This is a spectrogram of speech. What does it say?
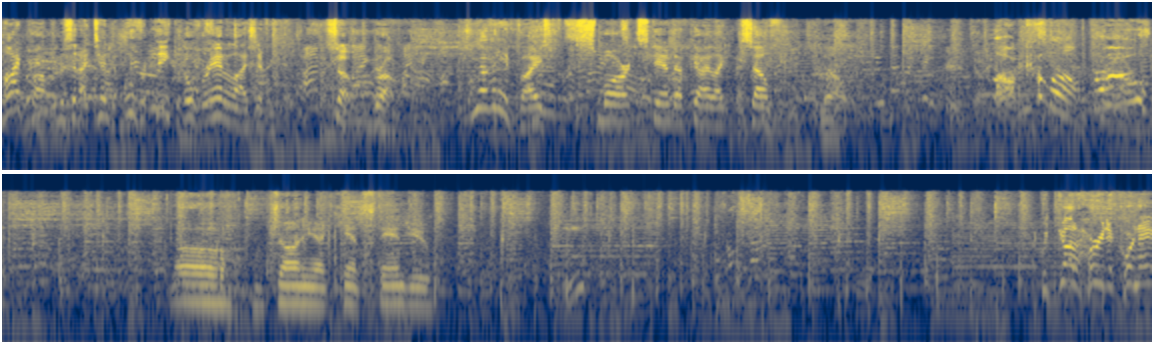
My problem is that I tend to overthink and overanalyze everything. So, bro, do you have any advice for a smart, stand-up guy like myself? No. Oh, come on, bro! Oh, Johnny, I can't stand you. We gotta hurry to Corneo.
